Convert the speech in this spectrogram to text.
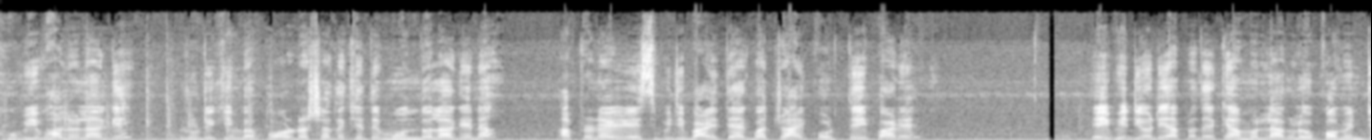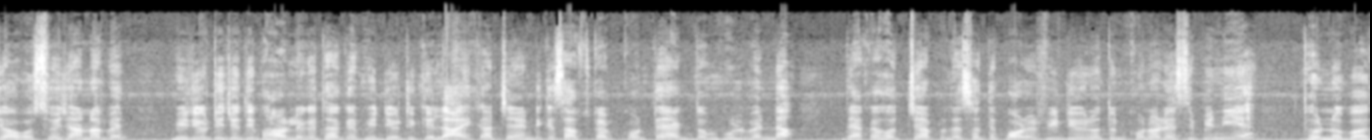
খুবই ভালো লাগে। রুটি কিংবা পরোটার সাথে খেতে মন্দ লাগে না। আপনারা এই রেসিপিটি বাড়িতে একবার ট্রাই করতেই পারেন। এই ভিডিওটি আপনাদের কেমন লাগল কমেন্টে অবশ্যই জানাবেন। ভিডিওটি যদি ভালো লেগে থাকে, ভিডিওটিকে লাইক আর চ্যানেলটিকে সাবস্ক্রাইব করতে একদম ভুলবেন না। দেখা হচ্ছে আপনাদের সাথে পরের ভিডিও নতুন কোনো রেসিপি নিয়ে। ধন্যবাদ।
